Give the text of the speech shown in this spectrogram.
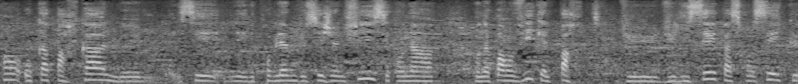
prend au cas par cas le, les, les problèmes de ces jeunes filles, c'est qu'on a, on n'a pas envie qu'elles partent du, lycée parce qu'on sait que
